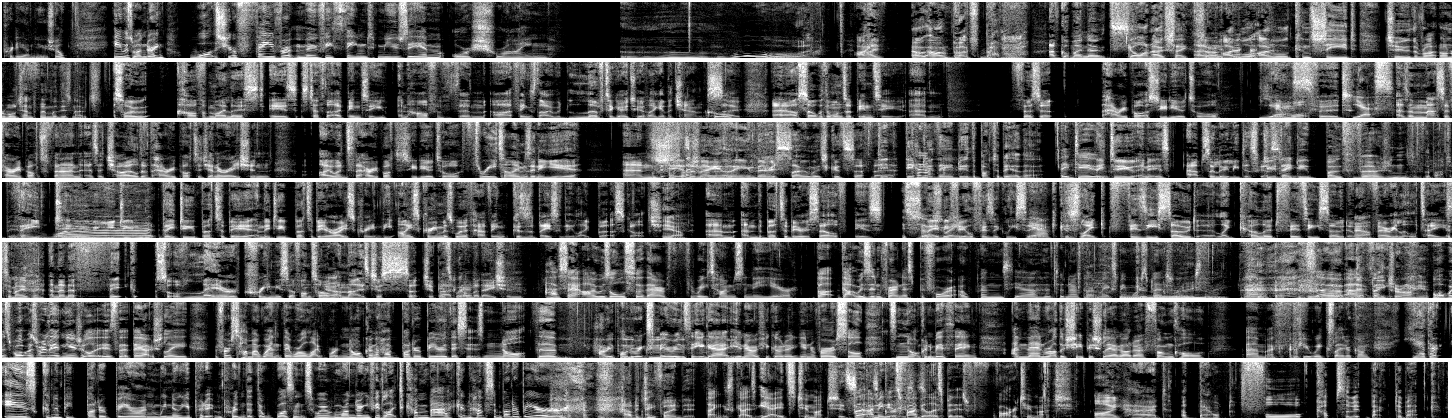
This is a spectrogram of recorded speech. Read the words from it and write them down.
Pretty unusual. He was wondering, what's your favourite movie themed museum or shrine? Ooh. Ooh. I, Oh, oh, I've got my notes. Go on, oh, say. Sorry, um, I will. I will concede to the right honourable gentleman with his notes. So half of my list is stuff that I've been to, and half of them are things that I would love to go to if I get the chance. Cool. So uh, I'll start with the ones I've been to. Um, first up, the Harry Potter studio tour. Yes. In Watford. Yes. As a massive Harry Potter fan, as a child of the Harry Potter generation, I went to the Harry Potter studio tour three times in a year and it's amazing. There is so much good stuff there. Did, did do I, they do the butterbeer there? They do. They do, and it is absolutely disgusting. Do they do both versions of the butterbeer? They what? do. You do. They do butterbeer and they do butterbeer ice cream. The ice cream is worth having because it's basically like butterscotch. Yeah. Um, and the butterbeer itself is so made sweet. me feel physically sick because yeah. like fizzy soda, like coloured fizzy soda yeah. with very little taste. It's amazing. And then a thick sort of layer of creamy stuff on top, yeah. and that is just such a bad combination. I have to say, I was also there three times in a year. But that was in fairness before it opened. Yeah, I don't know if that makes me more special or something. Yeah. so, uh, Death Eater, aren't you? What was what was really unusual is that they actually the first time I went, they were all like, "We're not going to have butterbeer. This is not the Harry Potter experience that you get. You know, if you go to Universal, it's not going to be a thing." And then, rather sheepishly, I got a phone call um, a, a few weeks later, going, "Yeah, there is going to be butterbeer, and we know you put it in print that there wasn't. So we were wondering if you'd like to come back and have some butterbeer." How did you find it? Thanks, guys. Yeah, it's too much. It's- but I it's mean, it's fabulous, isn't but it's far too much. I had about four cups of it back to back.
